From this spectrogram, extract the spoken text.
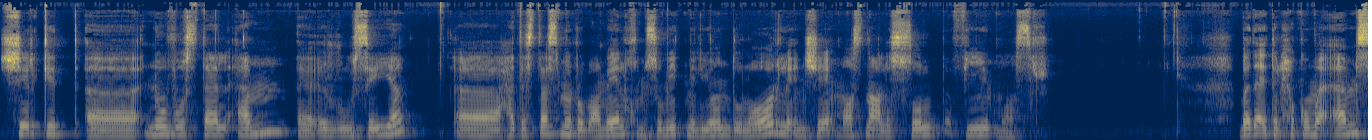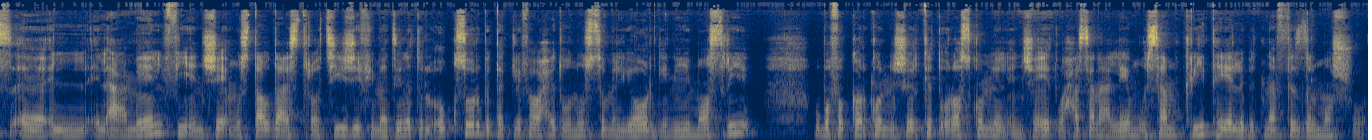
شركة آه، نوفوستال أم آه، الروسية هتستثمر 400 ل 500 مليون دولار لإنشاء مصنع للصلب في مصر. بدأت الحكومة أمس آه، الأعمال في إنشاء مستودع استراتيجي في مدينة الأقصر بتكلفة واحد ونص مليار جنيه مصري. وبفكركم إن شركة أوراسكوم للإنشاءات وحسن علام وسامكريت هي اللي بتنفذ المشروع.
